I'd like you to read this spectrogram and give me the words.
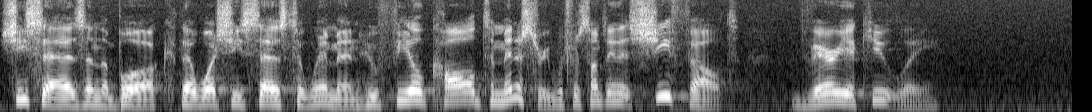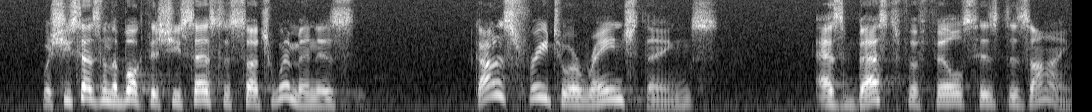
She says in the book that what she says to women who feel called to ministry, which was something that she felt very acutely, what she says in the book that she says to such women is God is free to arrange things as best fulfills his design.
